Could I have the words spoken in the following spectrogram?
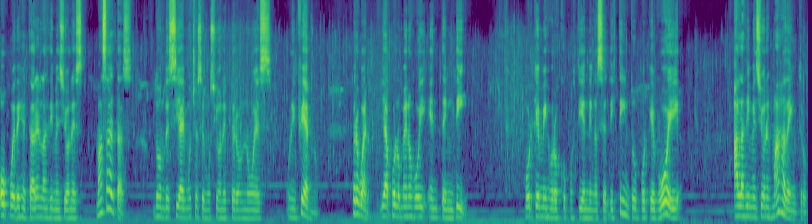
o puedes estar en las dimensiones más altas, donde sí hay muchas emociones, pero no es un infierno. Pero bueno, ya por lo menos hoy entendí por qué mis horóscopos tienden a ser distintos, porque voy a las dimensiones más adentro,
